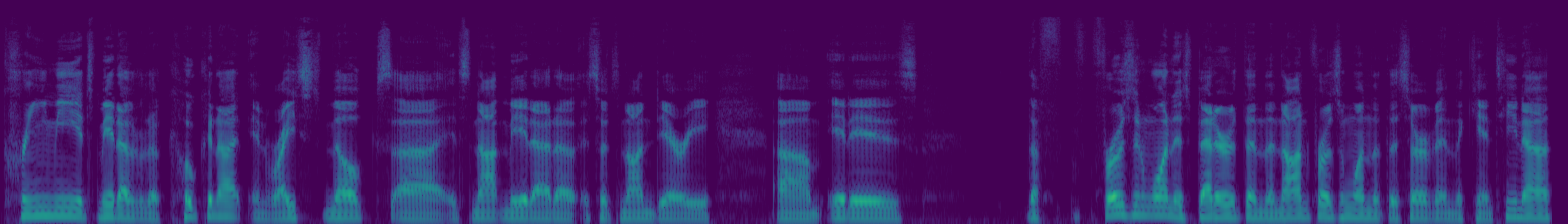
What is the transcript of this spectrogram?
creamy. It's made out of coconut and rice milks. Uh, it's not made out of so it's non-dairy. Um, it is the f- frozen one is better than the non-frozen one that they serve in the cantina,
